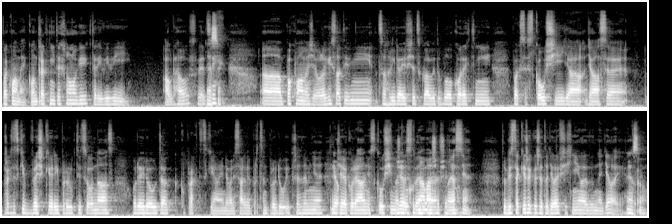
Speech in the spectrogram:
Pak máme kontraktní technologii, který vyvíjí outhouse věci. Jasně. A pak máme že jo, legislativní, co hlídají všechno, aby to bylo korektní. Pak se zkouší, dělá, dělá se prakticky veškeré produkty, co od nás odejdou, tak jako prakticky já 99% projdou i přes země, jo. že jako reálně zkoušíme, že testujeme. Všechno. No jasně. To bys taky řekl, že to dělají všichni, ale to nedělají. Jako jasně. Jako,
